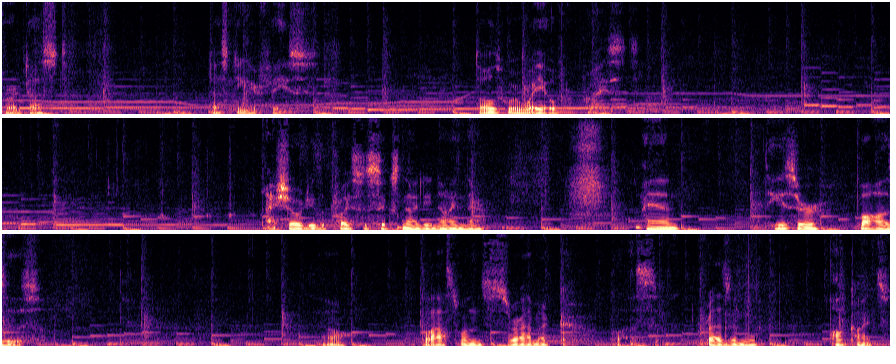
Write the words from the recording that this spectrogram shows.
for dust, dusting your face. Those were way overpriced. I showed you the price was $6.99 there. And these are vases. So glass ones, ceramic, plus resin, all kinds.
